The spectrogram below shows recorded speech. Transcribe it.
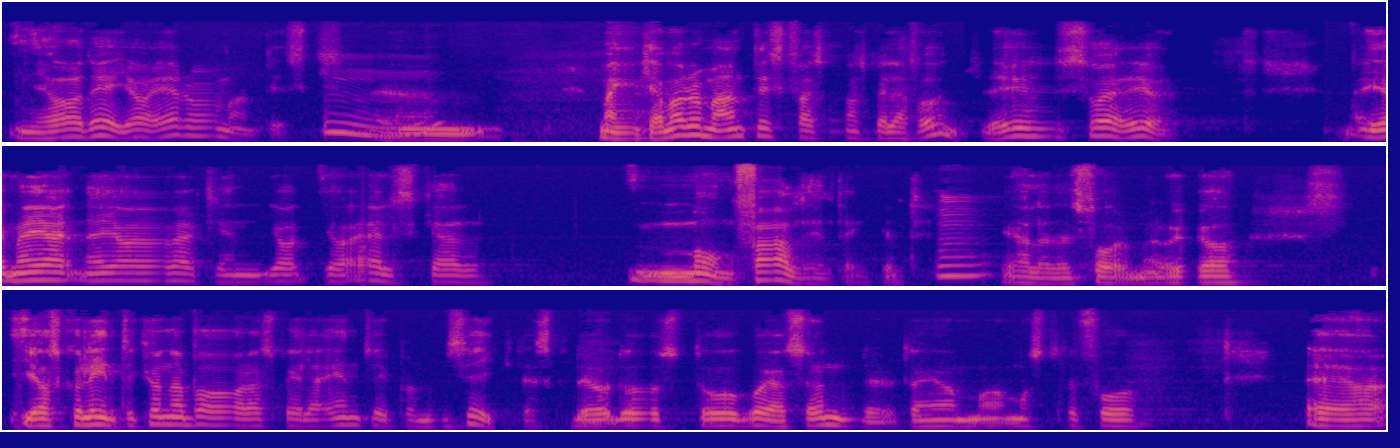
Ja, det, jag är romantisk. Ehm, Man kan vara romantisk fast man spelar funk. Det är så är det ju. Men jag, nej, jag, verkligen, jag, jag älskar mångfald helt enkelt. I alla dess former. Och jag, jag skulle inte kunna bara spela en typ av musik. Då, då, då går jag sönder. Utan jag må- måste få eh,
